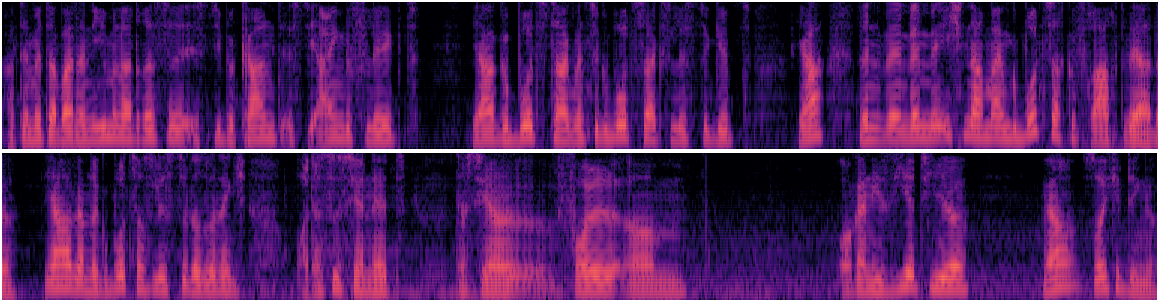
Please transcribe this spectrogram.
Hat der Mitarbeiter eine E-Mail-Adresse? Ist die bekannt? Ist die eingepflegt? Ja, Geburtstag, wenn es eine Geburtstagsliste gibt. Ja, wenn, wenn, wenn ich nach meinem Geburtstag gefragt werde, ja, wir haben eine Geburtstagsliste oder so, dann denke ich, oh, das ist ja nett, das ist ja äh, voll ähm, organisiert hier, ja, solche Dinge.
